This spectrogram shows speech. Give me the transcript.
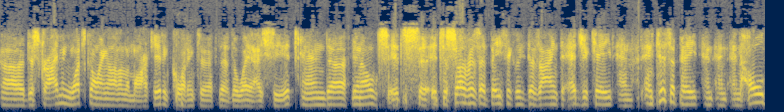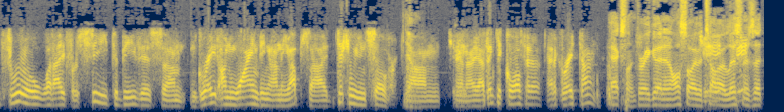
uh, describing what's going on in the market according to the, the way I see it. And uh, you know, it's it's, uh, it's a service that basically designed to educate and anticipate and, and, and hold through what I foresee to be this um, great unwinding on the upside, in silver. Yeah. Um, and I, I think you called at a, at a great time. Excellent, very good. And also, I would tell our listeners that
